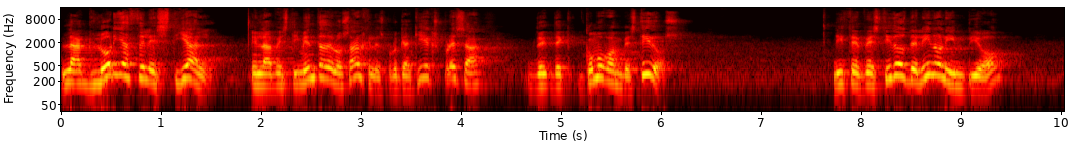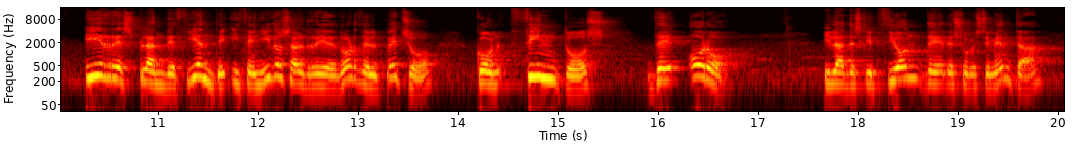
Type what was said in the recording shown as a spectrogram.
la gloria celestial en la vestimenta de los ángeles, porque aquí expresa de cómo van vestidos. Dice, vestidos de lino limpio y resplandeciente y ceñidos alrededor del pecho con cintos de oro. Y la descripción de, su vestimenta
